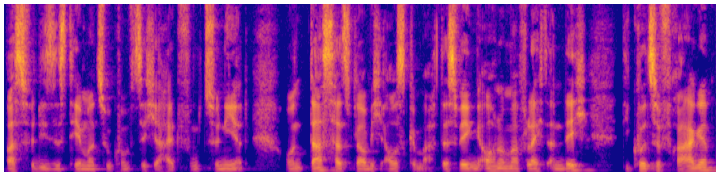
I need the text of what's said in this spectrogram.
was für dieses Thema Zukunftssicherheit funktioniert. Und das hat es, glaube ich, ausgemacht. Deswegen auch nochmal vielleicht an dich die kurze Frage,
